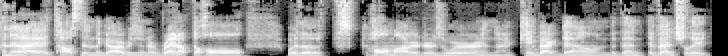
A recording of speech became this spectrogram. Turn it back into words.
and then I tossed it in the garbage and I ran up the hall where the hall monitors were and I came back down. But then eventually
